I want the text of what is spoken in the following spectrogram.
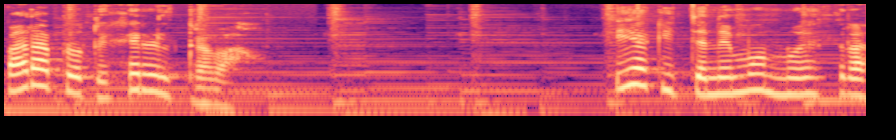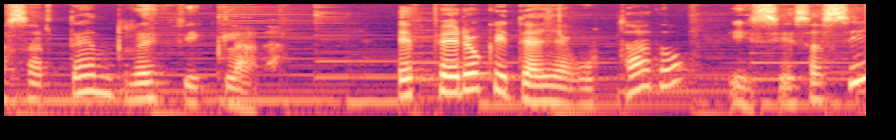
para proteger el trabajo. Y aquí tenemos nuestra sartén reciclada. Espero que te haya gustado y si es así,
